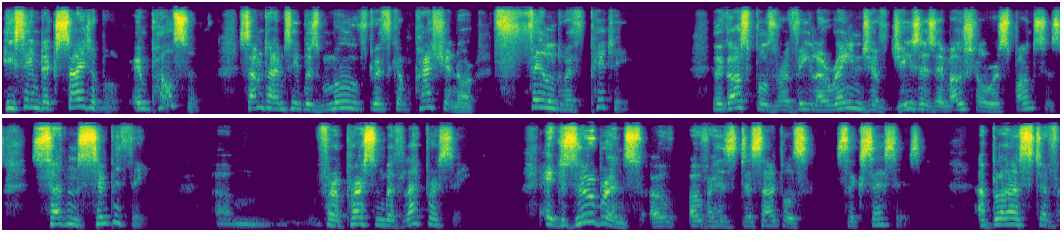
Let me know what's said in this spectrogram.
He seemed excitable, impulsive. Sometimes he was moved with compassion or filled with pity. The Gospels reveal a range of Jesus' emotional responses sudden sympathy, um, for a person with leprosy, exuberance over his disciples' successes, a blast of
